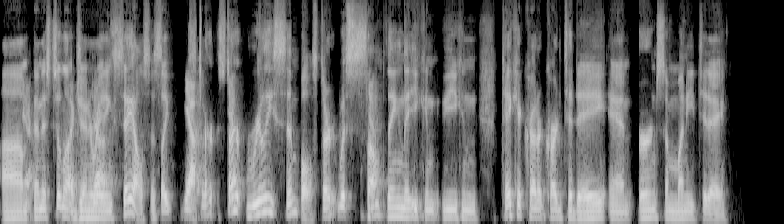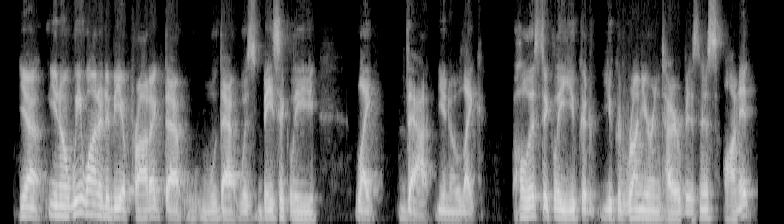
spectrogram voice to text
um, yeah. and they're still not like generating sales it's like yeah. start start really simple start with something yeah. that you can you can take a credit card today and earn some money today yeah you know we wanted to be a product that that was basically like that you know like holistically you could you could run your entire business on it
